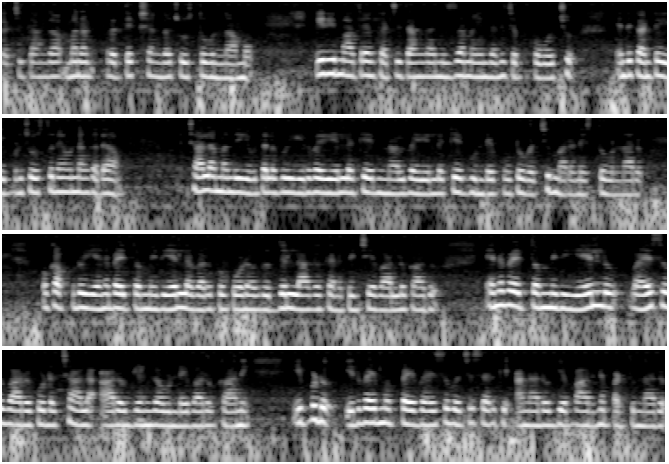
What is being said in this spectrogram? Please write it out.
ఖచ్చితంగా మనం ప్రత్యక్షంగా చూస్తూ ఉన్నాము. ఇది మాత్రం ఖచ్చితంగా నిజమైందని చెప్పుకోవచ్చు. ఎందుకంటే ఇప్పుడు చూస్తూనే ఉన్నాం కదా చాలామంది యువతలకు ఇరవై ఏళ్ళకే నలభై ఏళ్ళకే గుండెపోటు వచ్చి మరణిస్తూ ఉన్నారు. ఒకప్పుడు ఎనభై తొమ్మిది ఏళ్ళ వరకు కూడా వృద్ధుల్లాగా కనిపించే వాళ్ళు కాదు. ఎనభై తొమ్మిది ఏళ్ళు వయసు వారు కూడా చాలా ఆరోగ్యంగా ఉండేవారు కానీ ఇప్పుడు ఇరవై ముప్పై వయసు వచ్చేసరికి అనారోగ్య బారిన పడుతున్నారు.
